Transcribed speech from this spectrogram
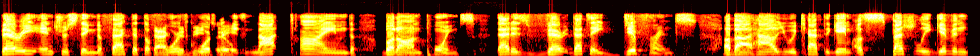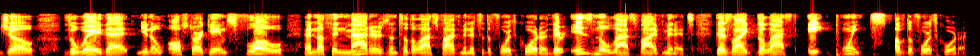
very interesting. The fact that the that fourth quarter is not timed but on points. That is very that's a difference about how you would cap the game, especially given Joe the way that, you know, all-star games flow and nothing matters until the last 5 minutes of the fourth quarter. There is no last 5 minutes. There's like the last 8 points of the fourth quarter.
